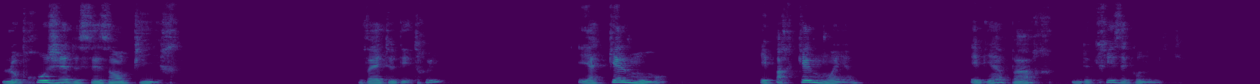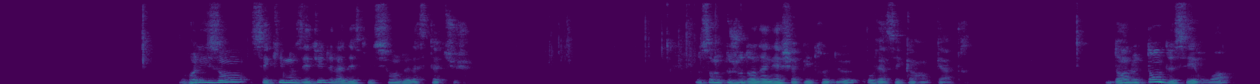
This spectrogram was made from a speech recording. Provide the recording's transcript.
le projet de ces empires va être détruit et à quel moment et par quels moyens? Eh bien, par une crise économique. Relisons ce qui nous est dit de la destruction de la statue. Nous sommes toujours dans Daniel chapitre 2, au verset 44. Dans le temps de ces rois,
